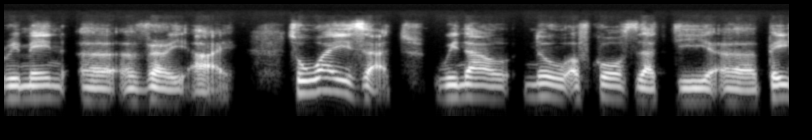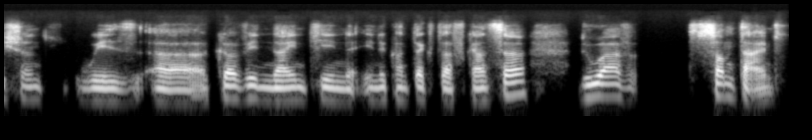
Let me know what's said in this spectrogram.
remain uh, very high. So why is that? We now know, of course, that the uh, patients with uh, COVID-19 in the context of cancer do have sometimes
